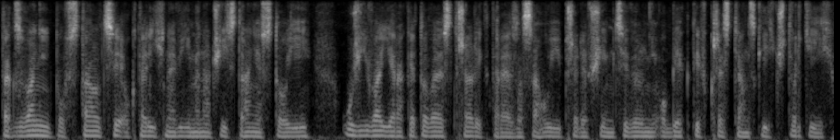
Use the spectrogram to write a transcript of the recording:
Takzvaní povstalci, o kterých nevíme, na čí straně stojí, užívají raketové střely, které zasahují především civilní objekty v křesťanských čtvrtích.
